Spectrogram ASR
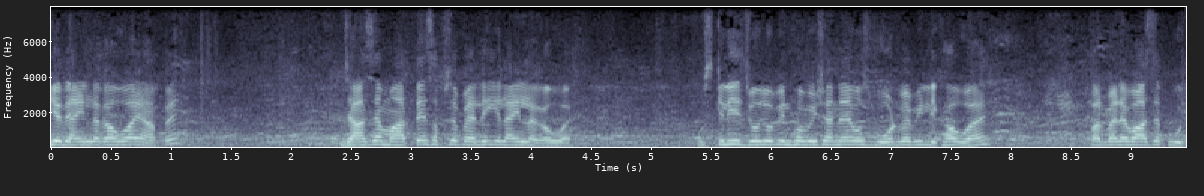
ये लाइन लगा हुआ है यहाँ पे। जहाँ से हम आते हैं, सबसे पहले ये लाइन लगा हुआ है। उसके लिए जो जो भी इन्फॉर्मेशन है, उस बोर्ड में भी लिखा हुआ है। पर मैंने वहाँ से पूछ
